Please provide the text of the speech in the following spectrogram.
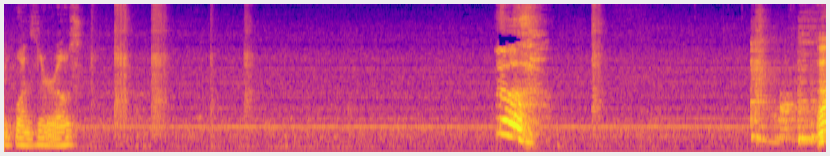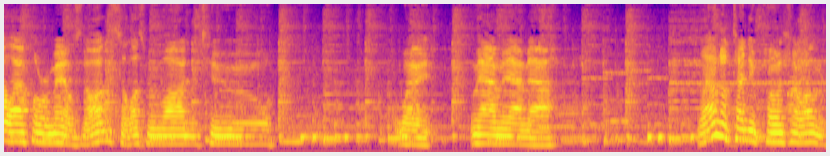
2.0s. Ugh. Well, Alfa Romeo's done, so let's move on to... Wait. Nah, nah, nah. Do I have no time to post no um,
